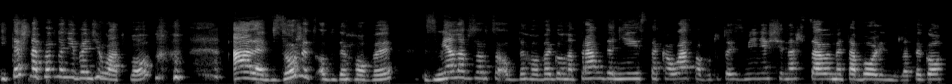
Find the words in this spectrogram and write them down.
i też na pewno nie będzie łatwo, ale wzorzec oddechowy, zmiana wzorca oddechowego naprawdę nie jest taka łatwa, bo tutaj zmienia się nasz cały metabolizm, dlatego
